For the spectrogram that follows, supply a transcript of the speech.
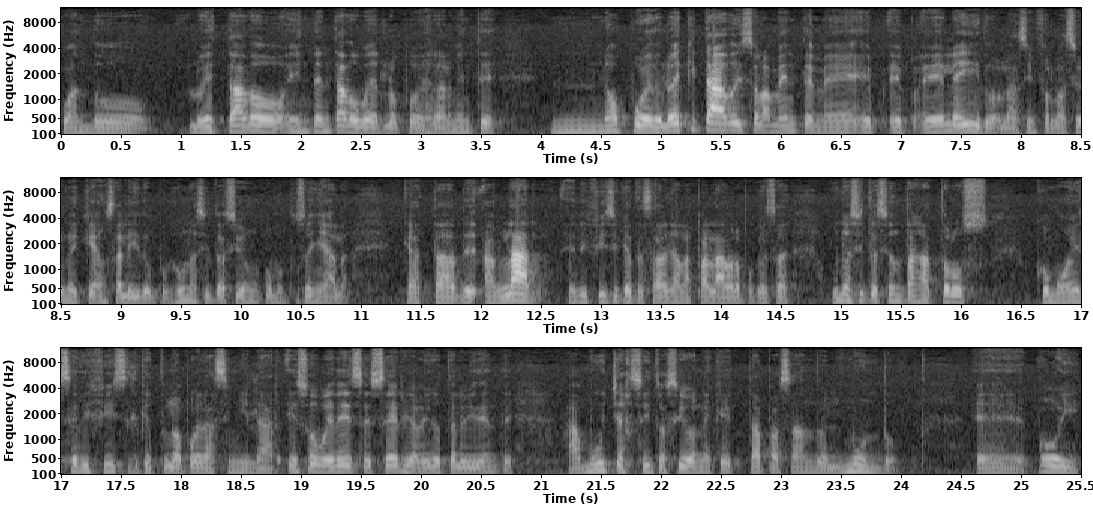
cuando lo he estado, he intentado verlo, pues realmente no puedo. Lo he quitado y solamente me he, leído las informaciones que han salido, porque es una situación, como tú señalas, que hasta de hablar es difícil que te salgan las palabras, porque es una situación tan atroz como es, es difícil que tú la puedas asimilar. Eso obedece, Sergio, amigo televidente, a muchas situaciones que está pasando el mundo eh, hoy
